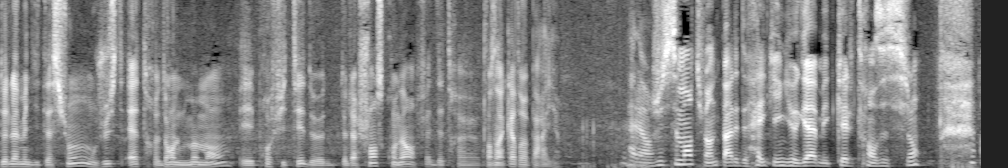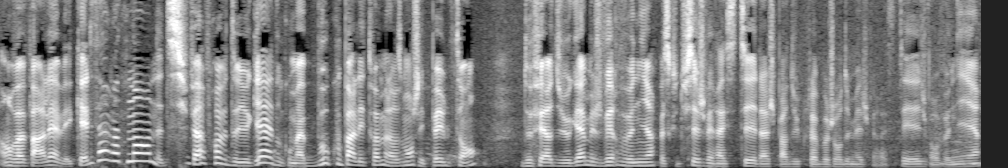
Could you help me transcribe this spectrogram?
de la méditation ou juste être dans le moment et profiter de, de la chance qu'on a en fait d'être dans un cadre pareil. Alors justement, tu viens de parler de hiking yoga, mais quelle transition On va parler avec Elsa maintenant, notre super prof de yoga. Donc on m'a beaucoup parlé de toi, malheureusement j'ai pas eu le temps de faire du yoga, mais je vais revenir parce que tu sais, je vais rester. Là, je pars du club aujourd'hui, mais je vais rester, je vais revenir.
